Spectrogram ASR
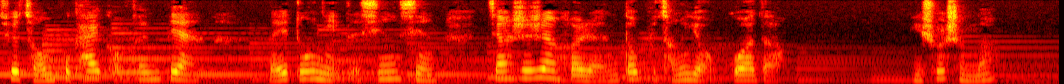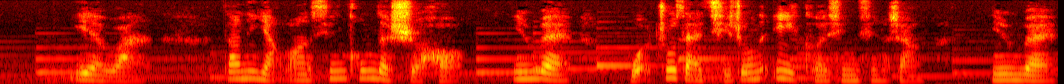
却从不开口分辨。唯独你的星星，将是任何人都不曾有过的。你说什么？夜晚，当你仰望星空的时候，因为我住在其中的一颗星星上，因为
